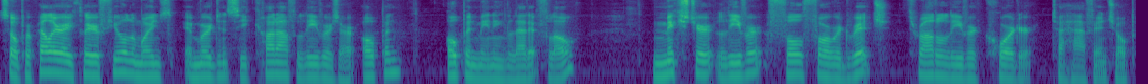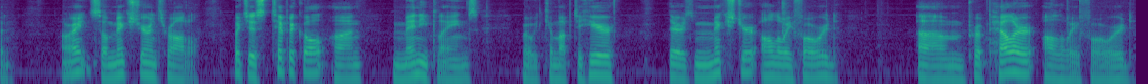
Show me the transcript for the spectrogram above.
So propeller area clear, fuel emergency cutoff levers are open. Open meaning let it flow. Mixture lever full forward rich, throttle lever quarter to half inch open. All right, so mixture and throttle, which is typical on many planes where we'd come up to here. There's mixture all the way forward, um, propeller all the way forward,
